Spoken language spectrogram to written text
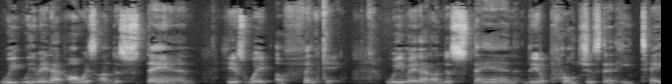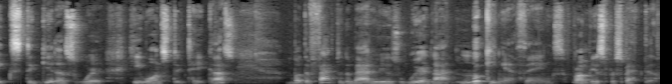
We, we may not always understand his way of thinking. We may not understand the approaches that he takes to get us where he wants to take us. But the fact of the matter is, we're not looking at things from his perspective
